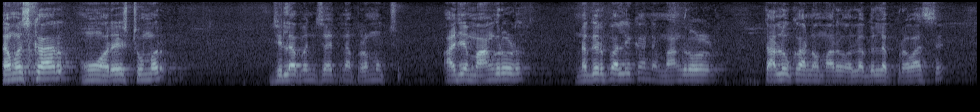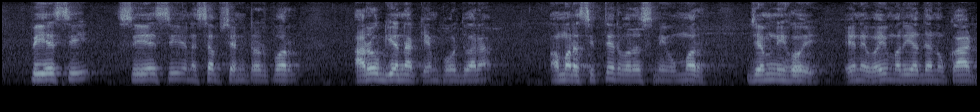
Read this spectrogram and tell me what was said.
નમસ્કાર, હું હરેશ ઠુમર જિલ્લા પંચાયતના પ્રમુખ છું. આજે માંગરોળ નગરપાલિકા અને માંગરોળ તાલુકાનો મારો અલગ અલગ પ્રવાસ છે. પીએસસી સીએસસી અને સબ સેન્ટર પર આરોગ્યના કેમ્પો દ્વારા અમારા સિત્તેર વર્ષની ઉંમર જેમની હોય એને વયમર્યાદાનું કાર્ડ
